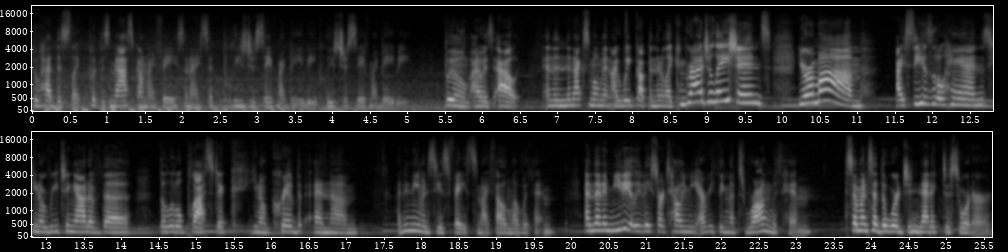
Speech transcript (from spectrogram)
who had this like put this mask on my face, and I said, "Please just save my baby. Please just save my baby." Boom, I was out. And then the next moment, I wake up and they're like, Congratulations, you're a mom. I see his little hands, you know, reaching out of the the little plastic, you know, crib, and um, I didn't even see his face, and I fell in love with him. And then immediately they start telling me everything that's wrong with him. Someone said the word genetic disorder.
